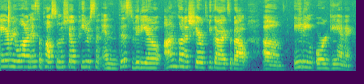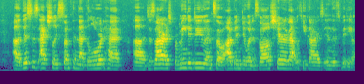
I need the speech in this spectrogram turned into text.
Hey everyone, it's Apostle Michelle Peterson. In this video, I'm going to share with you guys about um, eating organic. Uh, this is actually something that the Lord had uh, desires for me to do, and so I've been doing it. So I'll share that with you guys in this video.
